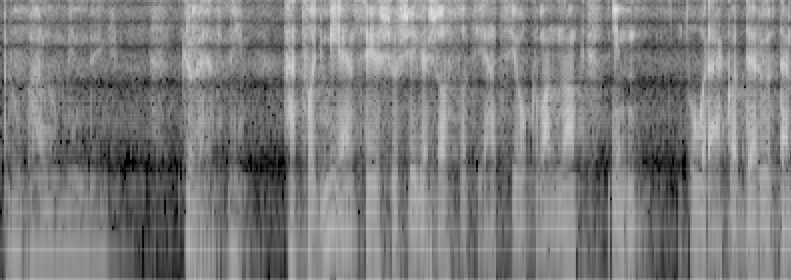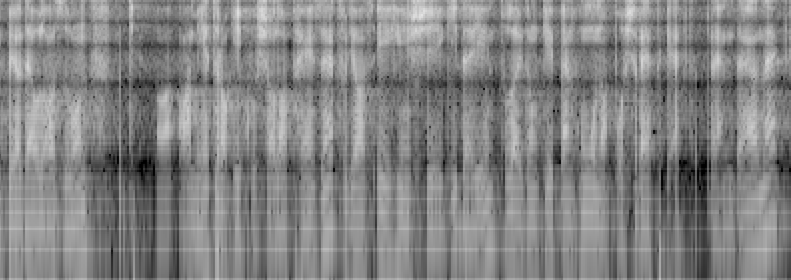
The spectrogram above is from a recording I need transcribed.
próbálom mindig követni. Hát, hogy milyen szélsőséges asszociációk vannak, én órákat derültem például azon, hogy ami egy tragikus alaphelyzet, hogy az éhínség idején tulajdonképpen hónapos retket rendelnek,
